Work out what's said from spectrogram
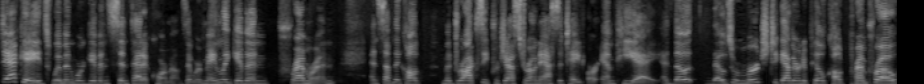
decades women were given synthetic hormones. They were mainly given Premarin and something called medroxyprogesterone acetate or MPA. And those, those were merged together in a pill called Prempro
